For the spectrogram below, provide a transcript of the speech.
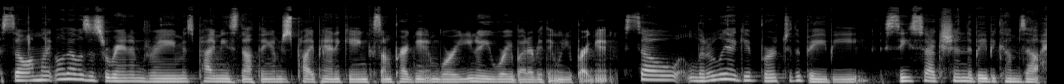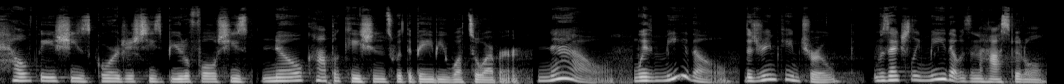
So I'm like, oh, that was just a random dream. It probably means nothing. I'm just probably panicking because I'm pregnant and worried. You know, you worry about everything when you're pregnant. So literally, I give birth to the baby, C section. The baby comes out healthy. She's gorgeous. She's beautiful. She's no complications with the baby whatsoever. Now, with me though, the dream came true. It was actually me that was in the hospital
